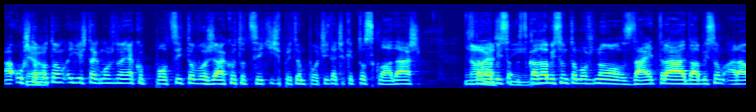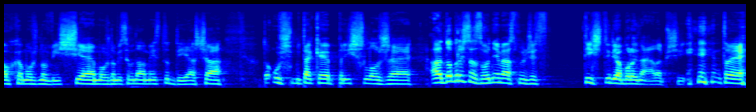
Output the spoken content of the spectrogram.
A už jo. to potom ideš tak možno nejako pocitovo, že ako to cítiš pri tom počítači, keď to skladáš. No, skladal, by som, skladal by som to možno zajtra, dal by som Araucha možno vyššie, možno by som dal miesto Diaša. To už mi také prišlo, že... Ale dobre sa zhodneme aspoň, že ty čtyři byli nejlepší. to je...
